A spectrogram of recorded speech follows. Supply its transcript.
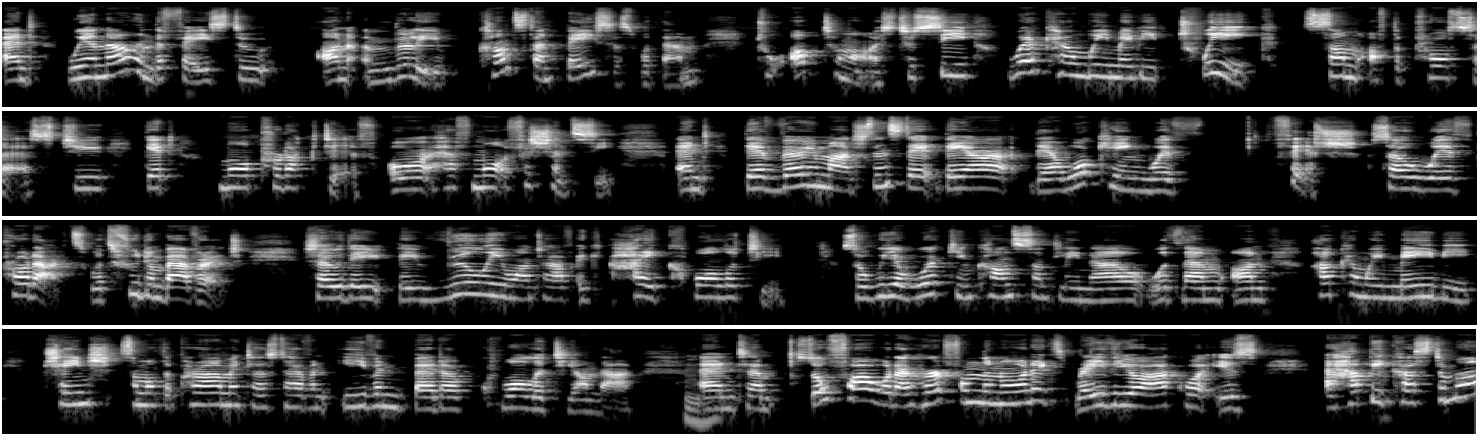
And we are now in the phase to on a really constant basis with them to optimize to see where can we maybe tweak some of the process to get more productive or have more efficiency. And they're very much since they, they are they are working with fish so with products with food and beverage so they they really want to have a high quality. So we are working constantly now with them on how can we maybe change some of the parameters to have an even better quality on that. Mm-hmm. And um, so far, what I heard from the Nordics, Raisioaqua is a happy customer.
